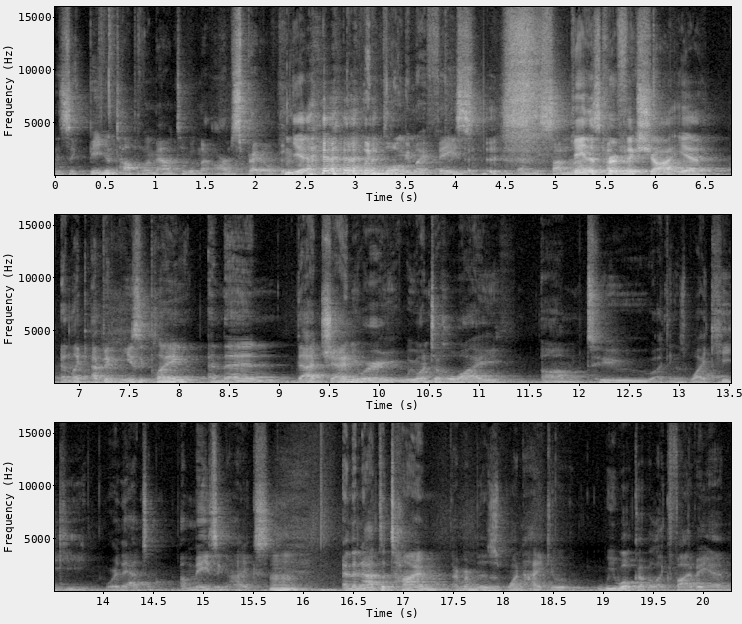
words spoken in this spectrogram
Is like being on top of a mountain with my arms spread open, Yeah. the wind blowing in my face, and the sun Getting the perfect shot, yeah. and like epic music playing. And then that January, we went to Hawaii um, to I think it was Waikiki, where they had some amazing hikes. hmm And then at the time, I remember there was one hike. It, we woke up at like five a.m.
